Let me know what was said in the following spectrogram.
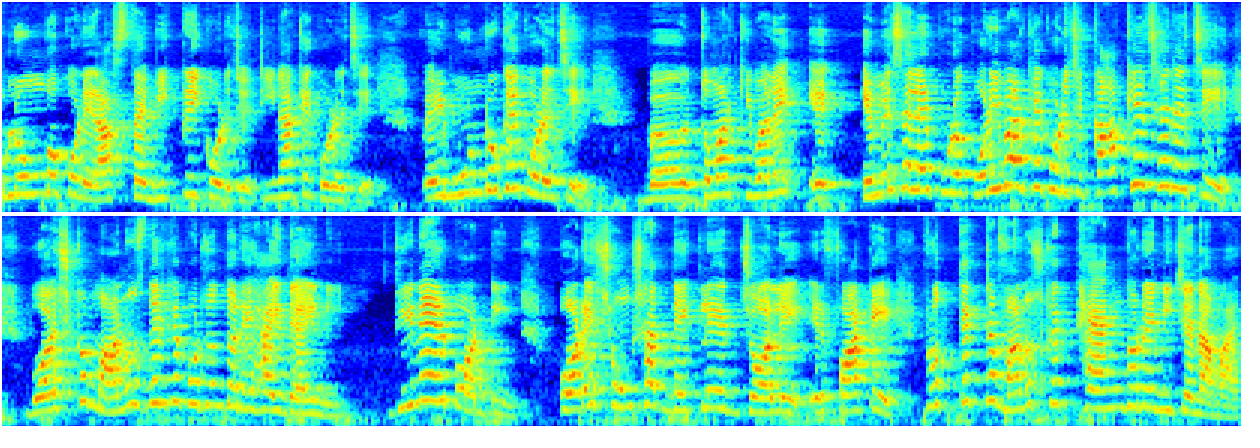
উলঙ্গ করে রাস্তায় বিক্রি করেছে, টিনাকে করেছে, এই মুন্ডুকে করেছে তোমার কি বলে এমএসএল এর পুরো পরিবারকে করেছে, কাকে ছেড়েছে? বয়স্ক মানুষদেরকে পর্যন্ত রেহাই দেয়নি। দিনের পর দিন, পরে সংসার দেখলে এর জলে, এর ফাটে, প্রত্যেকটা মানুষকে ঠ্যাং ধরে নিচে নামায়।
